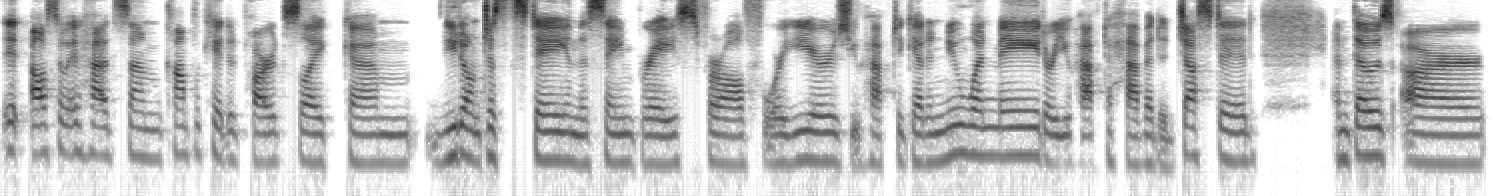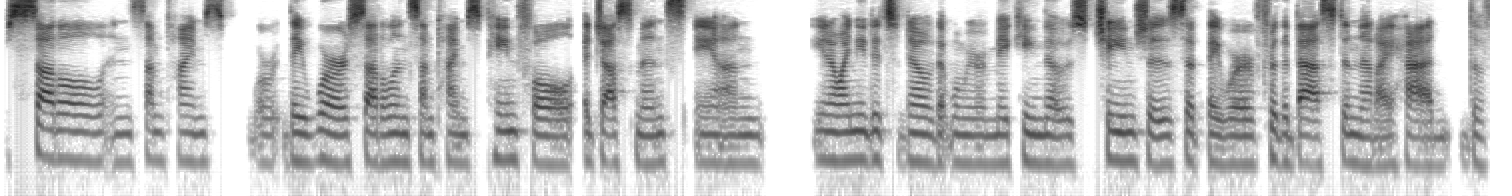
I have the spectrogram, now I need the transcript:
it also it had some complicated parts like um, you don't just stay in the same brace for all four years. You have to get a new one made or you have to have it adjusted. And those are subtle and sometimes or they were subtle and sometimes painful adjustments. And you know i needed to know that when we were making those changes that they were for the best and that i had the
